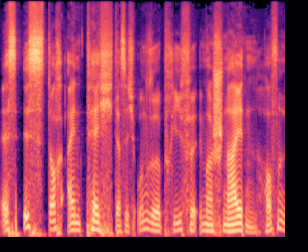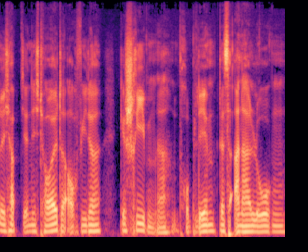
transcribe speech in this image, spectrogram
es ist doch ein Pech, dass sich unsere Briefe immer schneiden. Hoffentlich habt ihr nicht heute auch wieder geschrieben. Ja, ein Problem des analogen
